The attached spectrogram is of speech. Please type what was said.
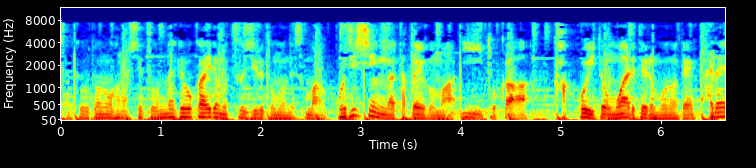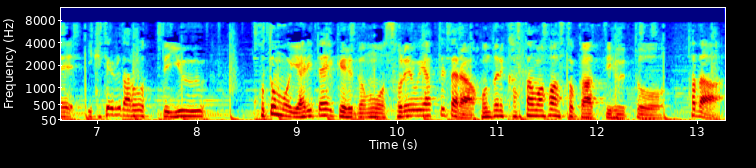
先ほどのお話でどんな業界でも通じると思うんですが、まあ、ご自身が例えばまあいいとかかっこいいと思われているものでこれいけてるだろうっていうこともやりたいけれども、それをやってたら本当にカスタマーファーストかっていうと、ただ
